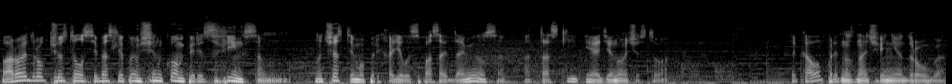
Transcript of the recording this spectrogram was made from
Порой друг чувствовал себя слепым щенком перед сфинксом, но часто ему приходилось спасать Доминуса от тоски и одиночества. Таково предназначение друга.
